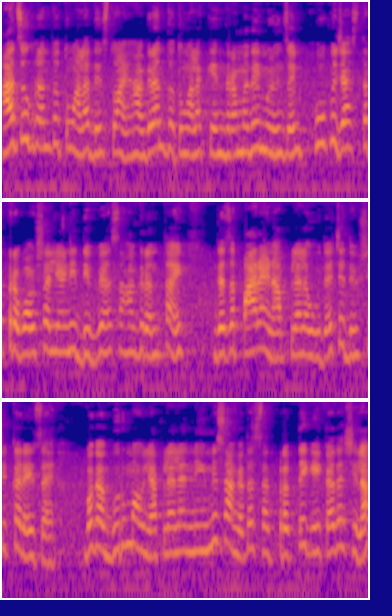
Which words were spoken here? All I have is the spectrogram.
हा जो ग्रंथ तुम्हाला दिसतो आहे हा ग्रंथ तुम्हाला केंद्रामध्ये मिळून जाईल. खूप जास्त प्रभावशाली आणि दिव्य असा हा ग्रंथ आहे ज्याचा पारायण आपल्याला उद्याच्या दिवशी करायचं आहे. बघा गुरुमाऊली आपल्याला नेहमी सांगत असतात प्रत्येक एकादशीला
